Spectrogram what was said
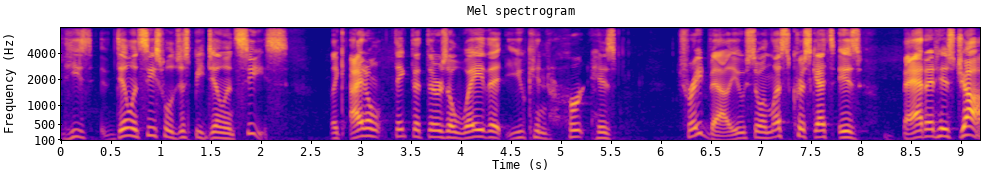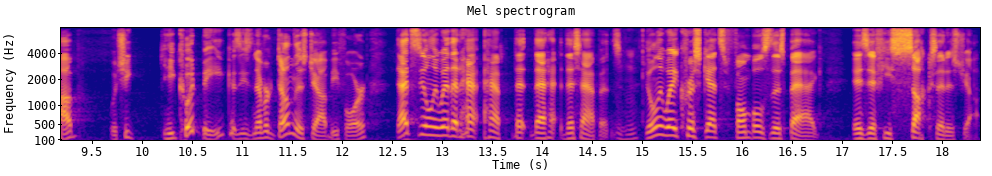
he's Dylan Cease will just be Dylan Cease. Like I don't think that there's a way that you can hurt his trade value. So unless Chris Getz is bad at his job, which he he could be because he's never done this job before, that's the only way that ha- hap- that that ha- this happens. Mm-hmm. The only way Chris Getz fumbles this bag is if he sucks at his job.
